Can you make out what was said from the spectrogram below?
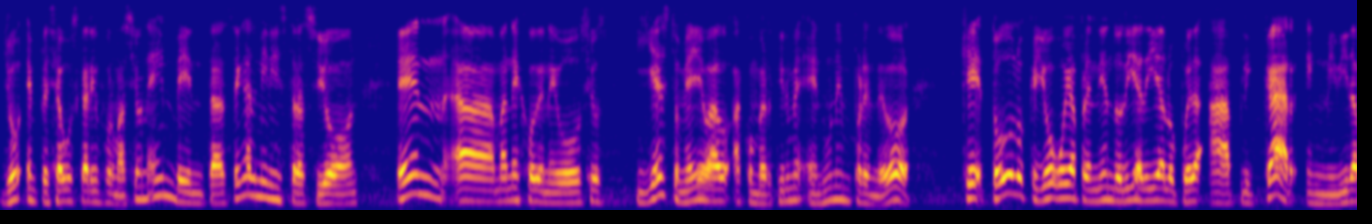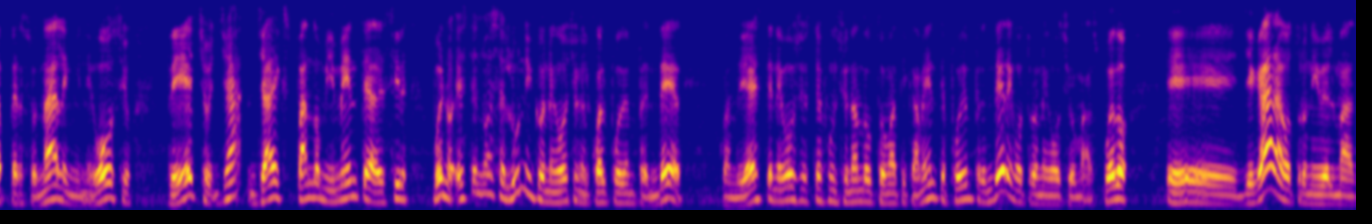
yo empecé a buscar información en ventas, en administración, en ah, manejo de negocios y esto me ha llevado a convertirme en un emprendedor. Que todo lo que yo voy aprendiendo día a día lo pueda aplicar en mi vida personal, en mi negocio. De hecho, ya, ya expando mi mente a decir, bueno, este no es el único negocio en el cual puedo emprender. Cuando ya este negocio esté funcionando automáticamente, puedo emprender en otro negocio más. Puedo eh, llegar a otro nivel más.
